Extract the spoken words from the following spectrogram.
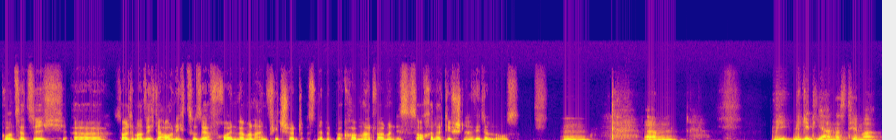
grundsätzlich äh, sollte man sich da auch nicht zu sehr freuen, wenn man ein Featured Snippet bekommen hat, weil man ist es auch relativ schnell wieder los. Hm. Ähm, Wie, wie geht ihr an das Thema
